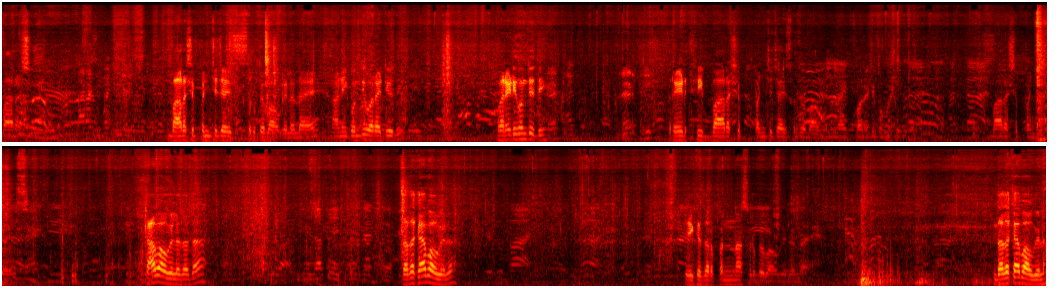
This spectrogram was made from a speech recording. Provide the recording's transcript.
बाराशे. बाराशे पंचेचाळीस रुपये भाव गेलेला आहे. आणि कोणती व्हरायटी होती? व्हरायटी कोणती होती? रेड थ्री बाराशे पंचेचाळीस रुपये भाव गेलेला आहे. क्वालिटी बघू शकतो. बाराशे पंचेचाळीस. काय भाव गेला दादा? दादा काय भाव गेला एक हज़ार पन्नास रुपये भाव गेलेला आहे दादा काय भाव गेला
